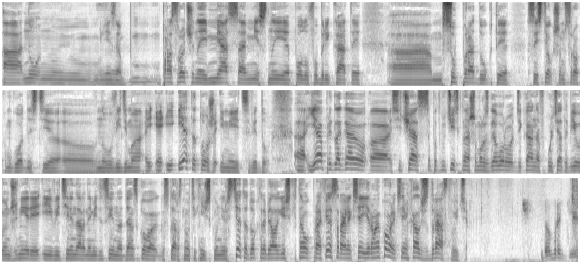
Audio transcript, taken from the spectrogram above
А, ну, ну я не знаю, просроченное мясо, мясные полуфабрикаты, э, субпродукты с истекшим сроком годности, э, ну, видимо, и, и это тоже имеется в виду. Я предлагаю э, сейчас подключить к нашему разговору декана факультета биоинженерии и ветеринарной медицины Донского государственного технического университета, доктора биологических наук, профессора Алексей Ермаков. Алексей Михайлович, здравствуйте. Добрый день.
